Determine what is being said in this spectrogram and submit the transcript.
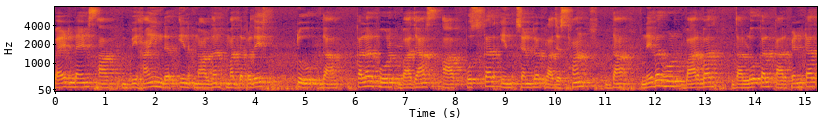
badlands of Bhind in northern Madhya Pradesh to the colourful bazaars of Pushkar in central Rajasthan, the neighbourhood barber, the local carpenter,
